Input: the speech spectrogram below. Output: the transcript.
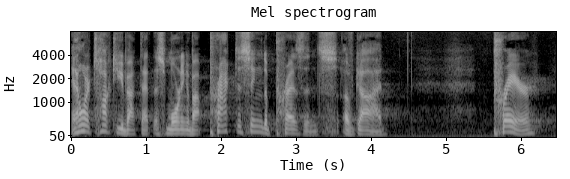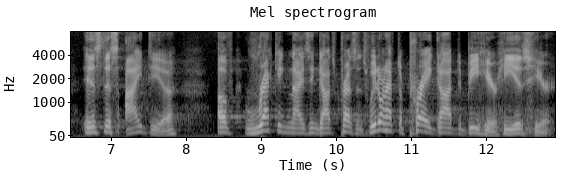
And I want to talk to you about that this morning about practicing the presence of God. Prayer is this idea of recognizing God's presence. We don't have to pray God to be here, He is here.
